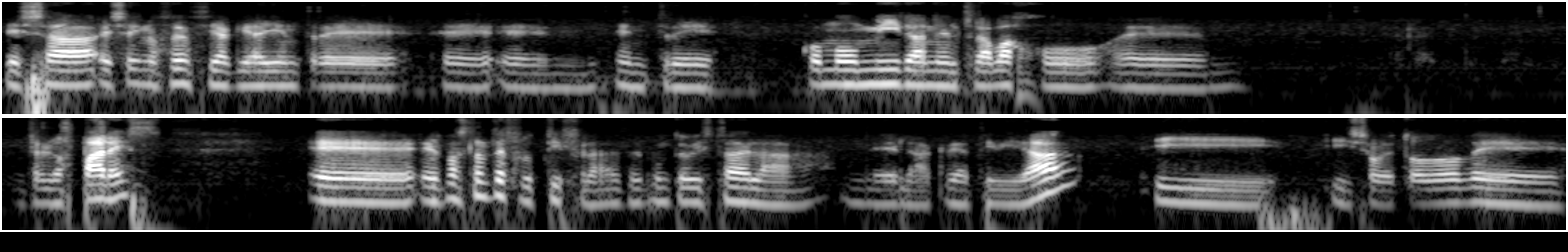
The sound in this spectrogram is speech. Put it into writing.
esa, esa inocencia que hay entre, eh, en, entre cómo miran el trabajo eh, entre los pares eh, es bastante fructífera desde el punto de vista de la, de la creatividad y, y, sobre todo de,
